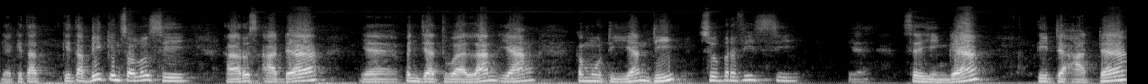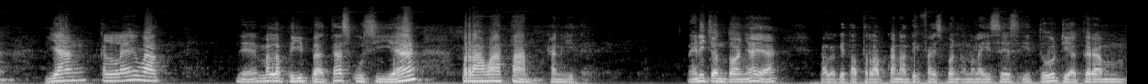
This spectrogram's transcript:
ya kita kita bikin solusi harus ada ya penjadwalan yang kemudian disupervisi ya sehingga tidak ada yang kelewat ya, melebihi batas usia perawatan kan gitu. Nah ini contohnya ya. Kalau kita terapkan nanti Weisborn analysis itu diagram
